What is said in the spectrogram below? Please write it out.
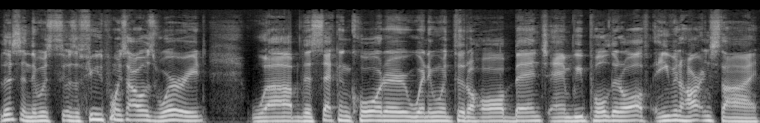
Listen, there was there was a few points I was worried. Well, the second quarter when they went to the hall bench and we pulled it off. Even Hartenstein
